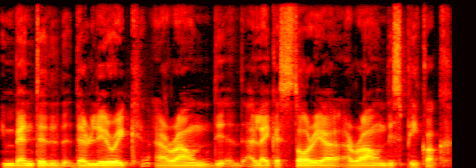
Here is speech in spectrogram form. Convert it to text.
invented the lyric around the, like a story around this peacock.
